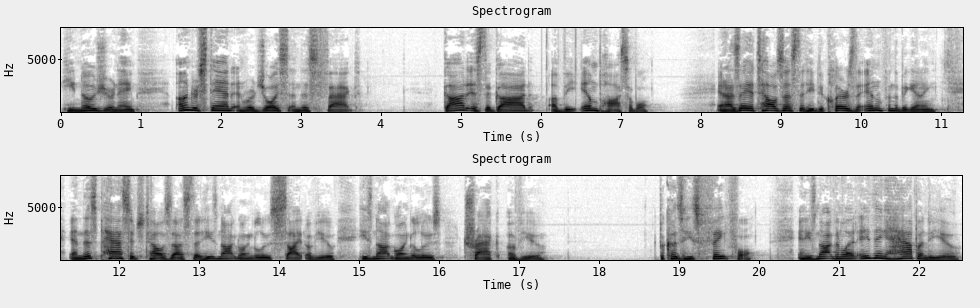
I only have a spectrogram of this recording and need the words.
He knows your name. Understand and rejoice in this fact. God is the God of the impossible. And Isaiah tells us that he declares the end from the beginning. And this passage tells us that he's not going to lose sight of you, he's not going to lose track of you. Because he's faithful. And he's not going to let anything happen to you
